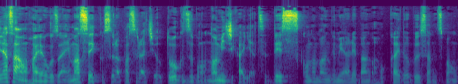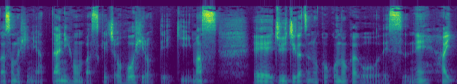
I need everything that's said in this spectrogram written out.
皆さんおはようございます。エクストラパスラジオトークズボンの短いやつです。この番組はレバンが北海道ブースのズボンがその日にあった日本バスケ情報を拾っていきます。えー、11月の9日号ですね。はい。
